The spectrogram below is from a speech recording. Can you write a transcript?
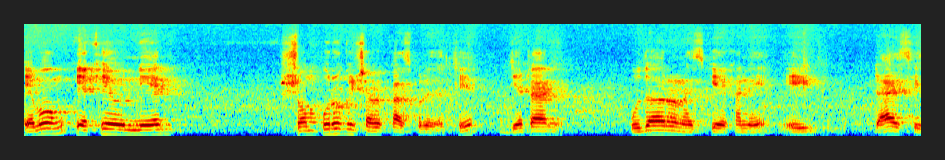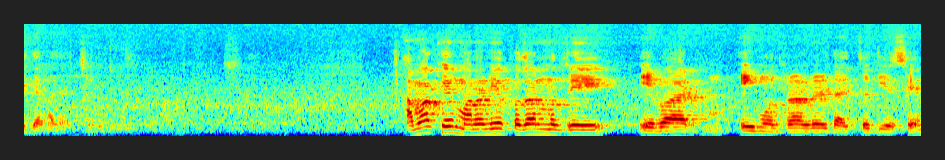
এবং একে অন্যের সম্পূরক হিসাবে কাজ করে যাচ্ছে, যেটার উদাহরণ আজকে এখানে এই ডায়াসেই দেখা যাচ্ছে। আমাকে মাননীয় প্রধানমন্ত্রী এবার এই মন্ত্রণালয়ের দায়িত্ব দিয়েছেন।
